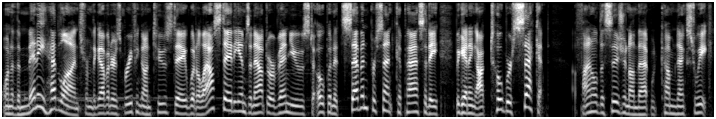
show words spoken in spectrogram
One of the many headlines from the governor's briefing on Tuesday would allow stadiums and outdoor venues to open at 7% capacity beginning October 2nd. A final decision on that would come next week.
